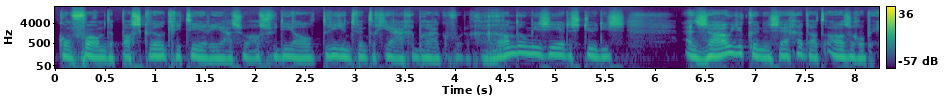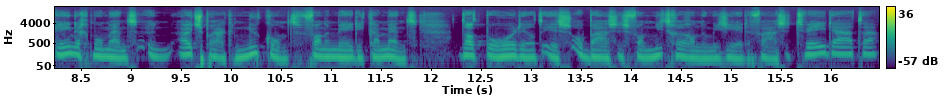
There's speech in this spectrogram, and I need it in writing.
conform de Pasquill criteria zoals we die al 23 jaar gebruiken voor de gerandomiseerde studies. En zou je kunnen zeggen dat als er op enig moment een uitspraak nu komt van een medicament dat beoordeeld is op basis van niet gerandomiseerde fase 2 data,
